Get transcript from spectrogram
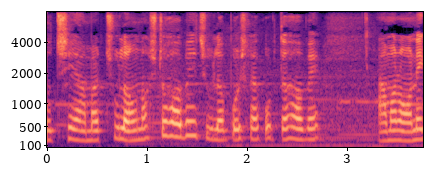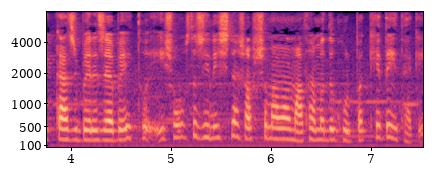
হচ্ছে আমার চুলাও নষ্ট হবে, চুলা পরিষ্কার করতে হবে, আমার অনেক কাজ বেড়ে যাবে, তো এই সমস্ত জিনিস না সবসময় আমার মাথার মধ্যে ঘুরপাক খেতেই থাকে।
